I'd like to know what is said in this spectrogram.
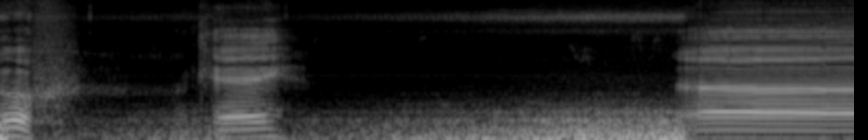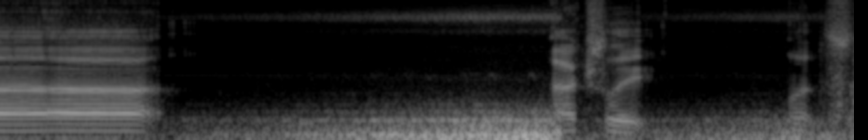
Oh, okay. Uh, actually, let's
